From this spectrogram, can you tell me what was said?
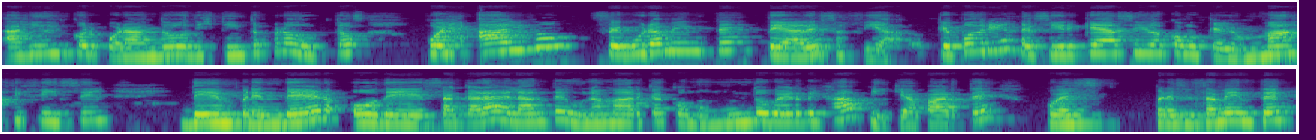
has ido incorporando distintos productos, pues algo seguramente te ha desafiado. ¿Qué podrías decir que ha sido como que lo más difícil de emprender o de sacar adelante una marca como Mundo Verde Happy, que aparte, pues precisamente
